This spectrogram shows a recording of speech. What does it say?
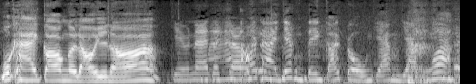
quất hai con rồi đòi gì nọ chiều nay tao cho tối nay chắc thằng tiên cởi truồng chạm vòng quá.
